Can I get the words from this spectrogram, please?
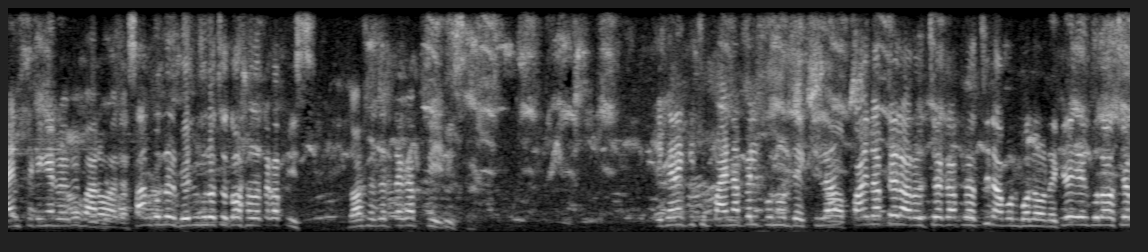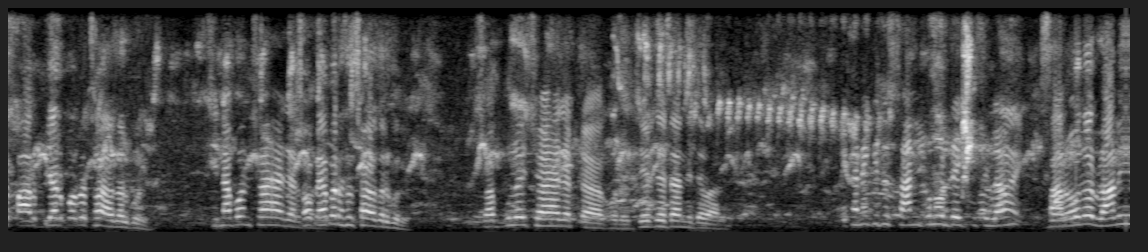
হ্যান্ড ফিটিং এর বেবি বারো হাজার। সানকনের বেবি গুলো হচ্ছে দশ হাজার টাকা পিস দশ হাজার টাকা পিস এখানে কিছু পাইনাপেল কুনুর দেখছিলাম। পাইনাপেল আর হচ্ছে আপনার চিনামন বলে অনেকে এগুলো হচ্ছে পার পেয়ার পড়বে ছয় হাজার করে। চিনাবন ছয় হাজার সব। আছে ছয় হাজার করে। সবগুলোই ছয় হাজার টাকা করে যে যেটা নিতে পারে এখানে কিছু সানকুনোর দেখছিলাম বারো সানকনের রানিং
